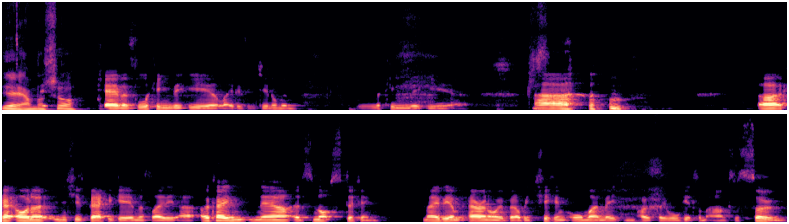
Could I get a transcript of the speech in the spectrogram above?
Yeah, I'm not sure. Cam is licking the ear, ladies and gentlemen. Licking the ear. Uh, uh, okay. Oh no, and she's back again. This lady. Uh, okay, now it's not sticking. Maybe I'm paranoid, but I'll be checking all my meat, and hopefully we'll get some answers soon.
